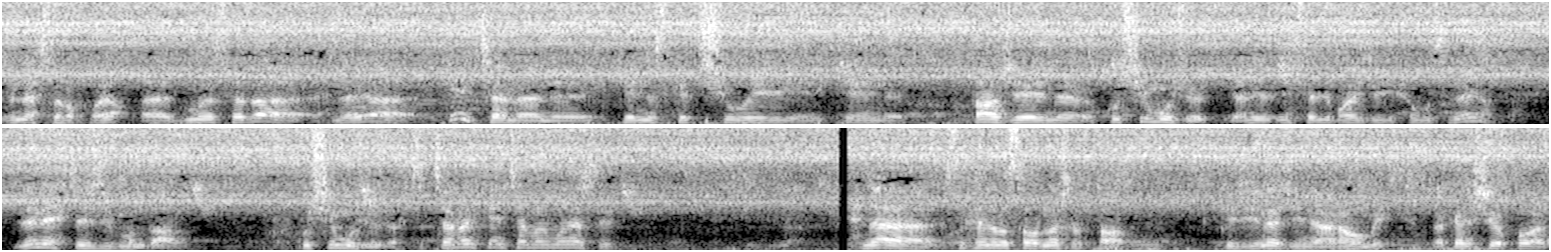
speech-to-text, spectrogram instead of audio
جبنا حساب أخويا. آه، بالمناسبة حنايا كاين الثمن كاين ناس كتشوي كاين طاجين كلشي موجود. يعني الإنسان اللي بغى يجي يحوس هنايا لا ما يحتاج يجيب من دارو كلشي موجود. حتى الثمن كاين ثمن مناسب. حنا سمحنا ما صورناش الفطار. كي جينا جينا هومي ما كنشوفوه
